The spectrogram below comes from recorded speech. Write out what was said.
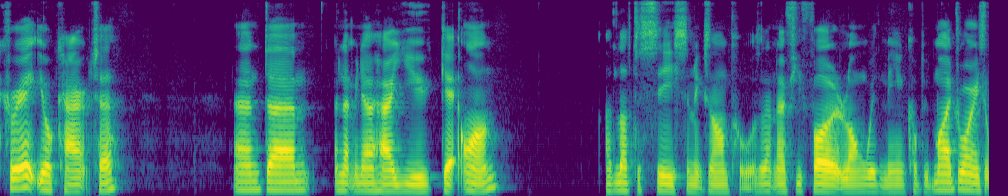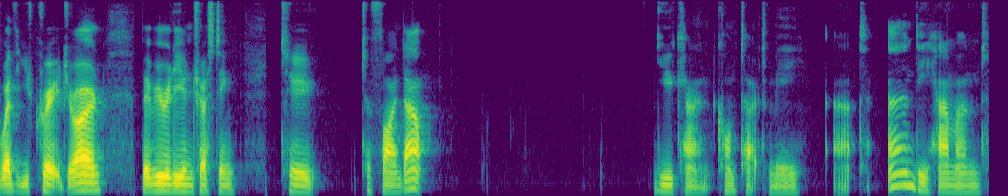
create your character, and um, and let me know how you get on. I'd love to see some examples. I don't know if you follow along with me and copied my drawings or whether you've created your own, but it'd be really interesting to to find out. You can contact me at Andy Hammond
